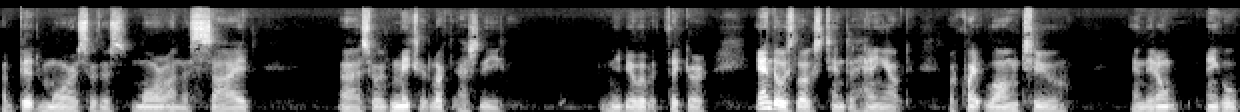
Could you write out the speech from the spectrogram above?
a bit more. So there's more on the side uh, so it makes it look actually maybe a little bit thicker. And those lugs tend to hang out are quite long too. And they don't angle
